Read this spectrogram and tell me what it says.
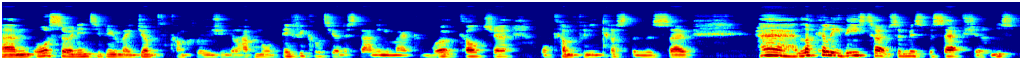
Um, also, an interviewer may jump to the conclusion you'll have more difficulty understanding American work culture or company customers. So, luckily, these types of misperceptions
